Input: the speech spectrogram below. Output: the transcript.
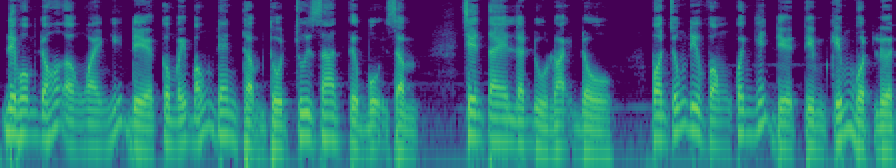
Đêm hôm đó ở ngoài nghĩa địa có mấy bóng đen thậm thụt chui ra từ bụi rậm. Trên tay là đủ loại đồ. Bọn chúng đi vòng quanh nghĩa địa tìm kiếm một lượt,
